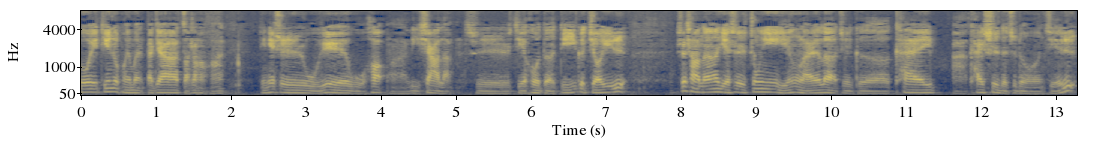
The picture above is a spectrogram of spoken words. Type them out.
各位听众朋友们，大家早上好啊！今天是五月五号啊，立夏了，是节后的第一个交易日，市场呢也是终于迎来了这个开啊开市的这种节日。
